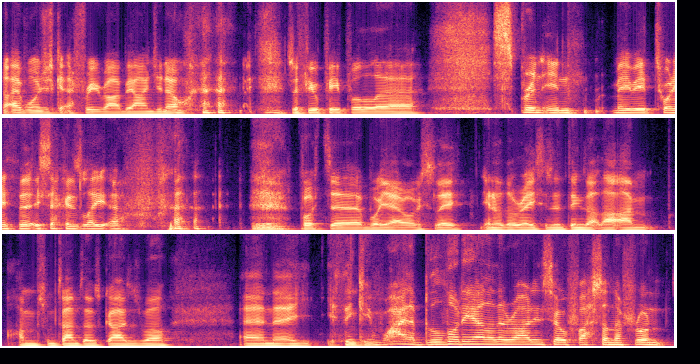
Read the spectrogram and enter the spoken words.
not everyone's just getting a free ride behind you know? There's a few people uh, sprinting maybe 20 30 seconds later. But uh, but yeah obviously in other races and things like that i'm i'm sometimes those guys as well and uh, you're thinking why the bloody hell are they riding so fast on the front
